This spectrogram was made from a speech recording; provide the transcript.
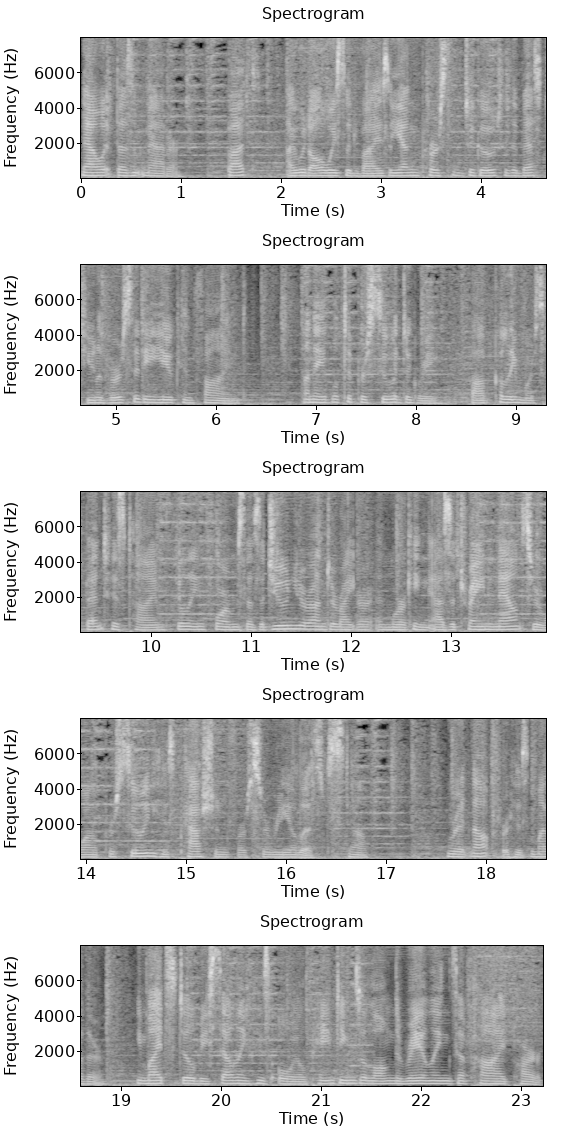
Now it doesn't matter. But, I would always advise a young person to go to the best university you can find. Unable to pursue a degree, Bob Collymore spent his time filling forms as a junior underwriter and working as a train announcer while pursuing his passion for surrealist stuff. Were it not for his mother, he might still be selling his oil paintings along the railings of Hyde Park.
